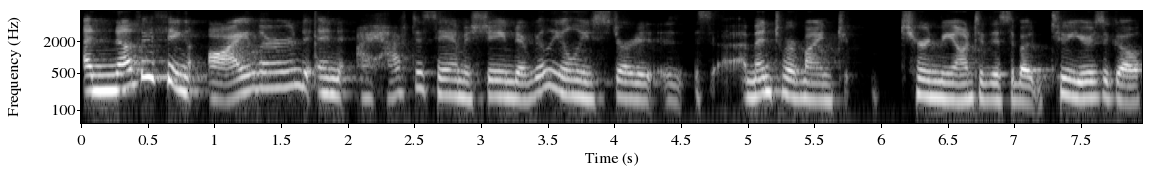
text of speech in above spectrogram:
Another thing I learned, and I have to say I'm ashamed, I really only started, a mentor of mine t- turned me onto this about two years ago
